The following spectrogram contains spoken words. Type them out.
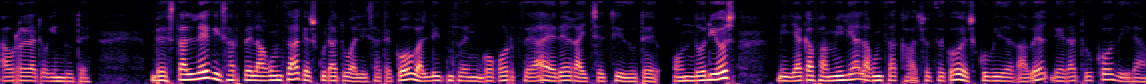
aurreratu egin dute. Bestalde, gizarte laguntzak eskuratu alizateko baldintzen gogortzea ere gaitzetsi dute. Ondorioz, milaka familia laguntzak jasotzeko eskubide gabe geratuko dira.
